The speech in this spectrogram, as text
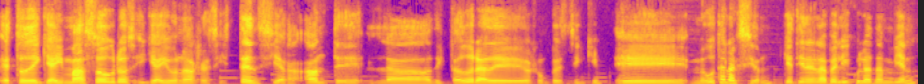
esto de que hay más ogros y que hay una resistencia ante la dictadura de Rumpelstiltskin. Eh, me gusta la acción que tiene la película también.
